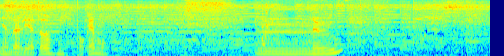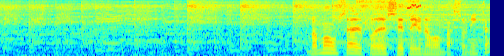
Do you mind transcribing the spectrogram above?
Y en realidad todos mis Pokémon. Mm, no. Vamos a usar el poder Z y una bomba sónica.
